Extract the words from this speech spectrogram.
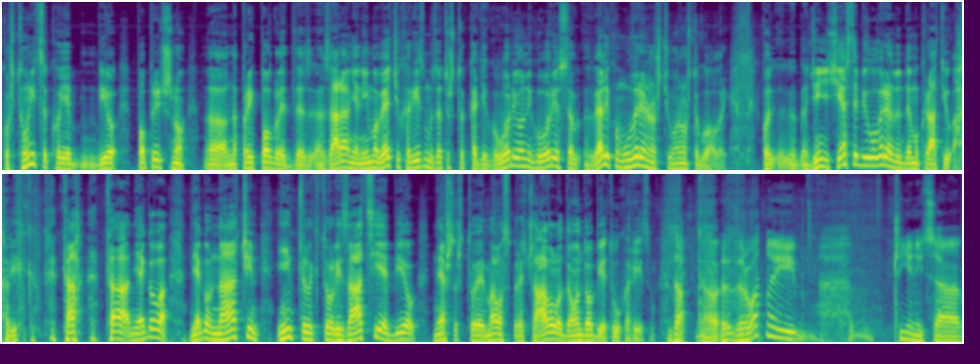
Koštunica koji je bio poprično uh, na prvi pogled zaravljen, imao veću harizmu zato što kad je govorio, on je govorio sa velikom uverenošću u ono što govori. Kod, Đinđić jeste bio uveren u demokratiju, ali ta, ta njegova, njegov način intelektualizacije je bio nešto što je malo sprečavalo da on dobije tu harizmu. Da, verovatno je i činjenica,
